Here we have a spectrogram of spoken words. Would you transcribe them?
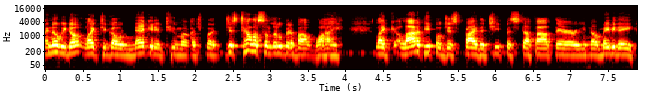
I know we don't like to go negative too much, but just tell us a little bit about why. Like a lot of people just buy the cheapest stuff out there. You know, maybe they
